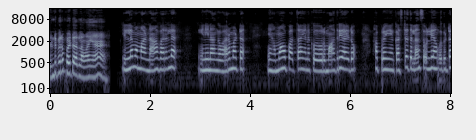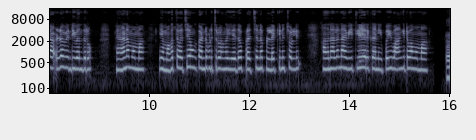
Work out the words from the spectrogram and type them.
ரெண்டு பேரும் போயிட்டு வரலாமா ஏன்? இல்லை மாமா நான் வரல. இனி நாங்கள் வரமாட்டேன். என் அம்மாவை பார்த்தா எனக்கு ஒரு மாதிரி ஆகிடும் அப்புறம் என் கஷ்டத்தெல்லாம் சொல்லி அவங்கக்கிட்ட அழ வேண்டி வந்துடும் வேணாமம்மா என் முகத்தை வச்சு அவங்க கண்டுபிடிச்சிருவாங்க. ஏதோ பிரச்சனை பிள்ளைக்குன்னு சொல்லி. அதனால நான் வீட்லேயே இருக்கேன். நீ போய் வாங்கிட்டு வா ஆ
